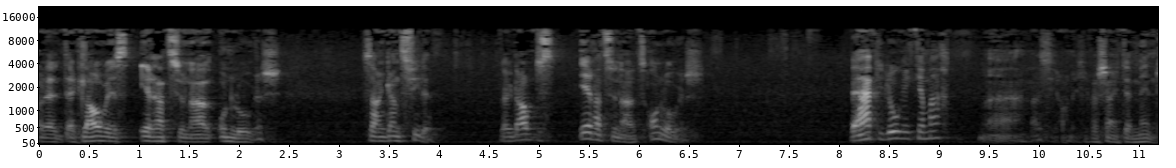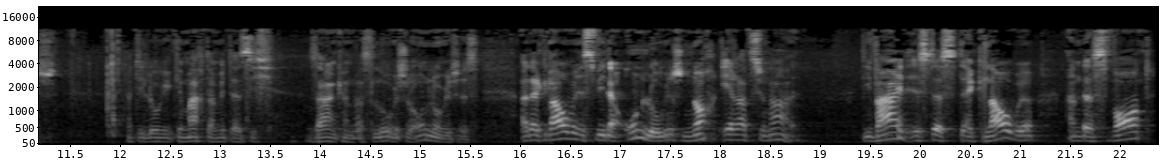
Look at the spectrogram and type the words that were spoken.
oder der Glaube ist irrational, unlogisch. Sagen ganz viele. Der Glaube ist irrational, ist unlogisch. Wer hat die Logik gemacht? Na, weiß ich auch nicht. Wahrscheinlich der Mensch hat die Logik gemacht, damit er sich sagen kann, was logisch oder unlogisch ist. Aber der Glaube ist weder unlogisch noch irrational. Die Wahrheit ist, dass der Glaube an das Wort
